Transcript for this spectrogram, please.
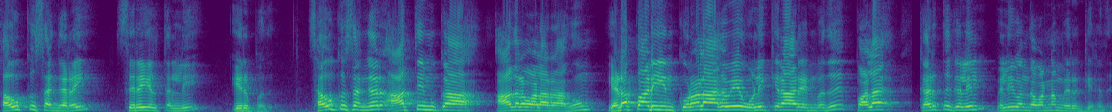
சவுக்கு சங்கரை சிறையில் தள்ளி இருப்பது. சவுக்கு சங்கர் அதிமுக ஆதரவாளராகவும் எடப்பாடியின் குரலாகவே ஒழிக்கிறார் என்பது பல கருத்துக்களில் வெளிவந்த வண்ணம் இருக்கிறது.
